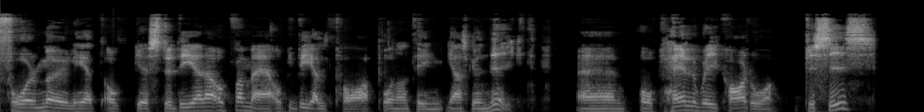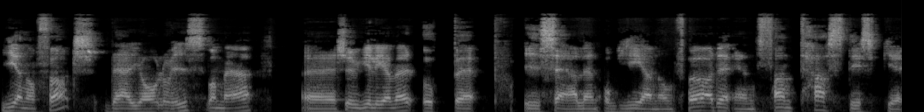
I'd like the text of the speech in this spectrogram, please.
får möjlighet att eh, studera och vara med och delta på någonting ganska unikt. Och Hell Week har då precis genomförts, där jag och Louise var med Eh, 20 elever uppe i Sälen och genomförde en fantastisk eh,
